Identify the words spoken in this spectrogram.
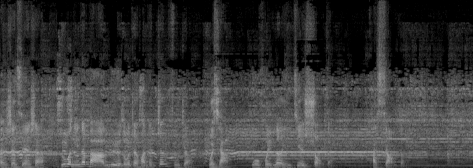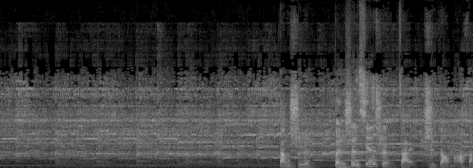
本森先生，如果您能把掠夺者换成征服者，我想。”我会乐意接受的，他笑着。当时，本身先生在制造麻烦，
